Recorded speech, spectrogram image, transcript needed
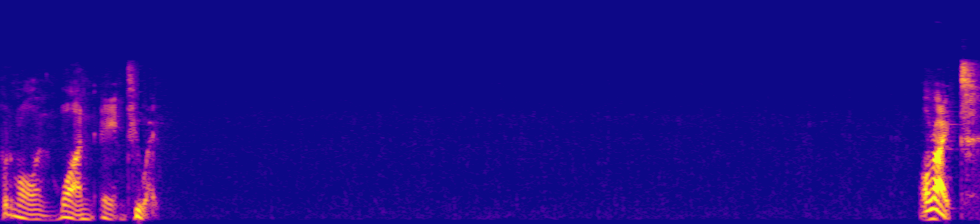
Put them all in 1A and 2A. All right.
